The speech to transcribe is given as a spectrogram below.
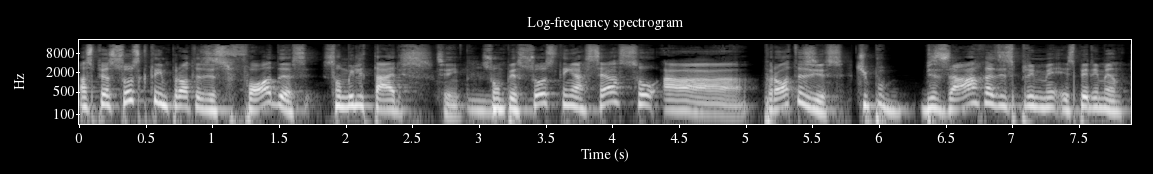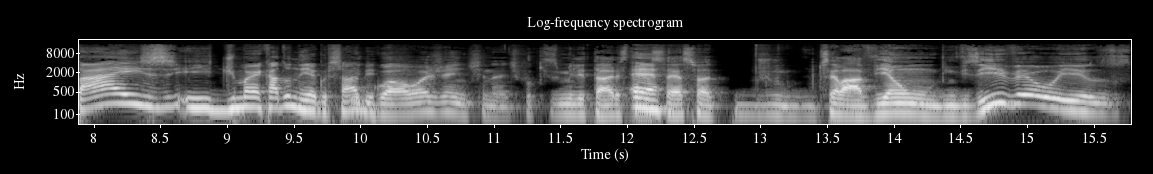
As pessoas que têm próteses fodas são militares. Sim. São pessoas que têm acesso a próteses, tipo, bizarras, experime- experimentais e de mercado negro, sabe? Igual a gente, né? Tipo, que os militares têm É. acesso a, sei lá, avião invisível e os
